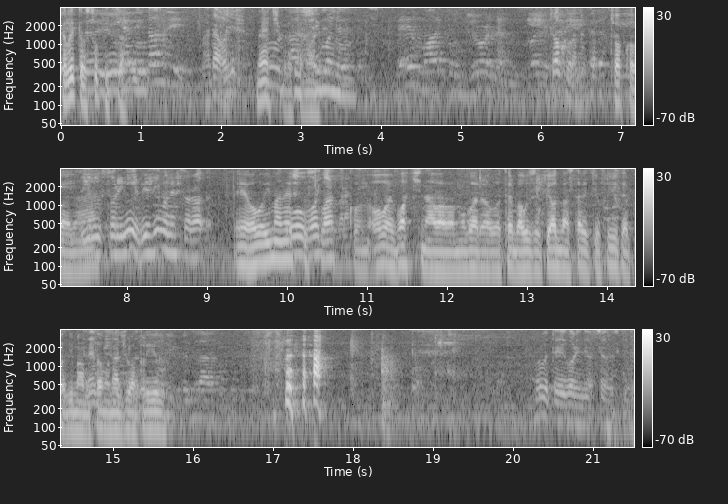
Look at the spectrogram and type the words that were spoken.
Kalito Supica. A da, hoćeš? Neću, brate moj. Čokolad. Čokolada, Ili a? u stvari nije, viš da ima nešto... ro- E, ovo ima nešto Ovo voće, slatko. Ovo je voćna vam gore, ovo treba uzeti odmah staviti u frižder pa da imamo Treba tamo među slatko. aprilu. Probajte i gorim dio cijelo skinuti.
